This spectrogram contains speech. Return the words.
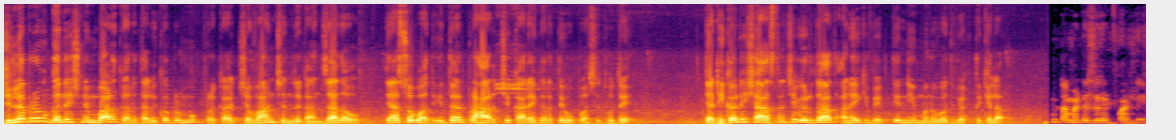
जिल्हाप्रमुख गणेश निंबाळकर तालुका प्रमुख प्रकाश चव्हाण चंद्रकांत जाधव त्यासोबत इतर प्रहारचे कार्यकर्ते उपस्थित होते. त्या ठिकाणी शासनाच्या विरोधात अनेक व्यक्तींनी मनोगत व्यक्त केलं. टमाट्याचे रेट पाडले.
